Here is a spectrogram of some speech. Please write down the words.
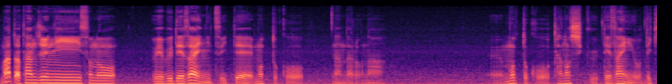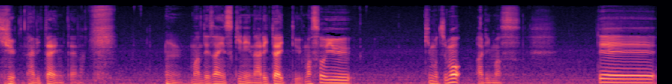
まあ、あとは単純にそのウェブデザインについてもっとこうなんだろうな。もっとこう楽しくデザインをできるようになりたいみたいな、うん。まあ、デザイン好きになりたいっていう、まあ、そういう気持ちもあります。で、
